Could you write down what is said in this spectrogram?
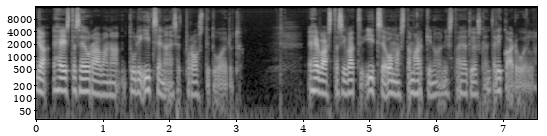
ja heistä seuraavana tuli itsenäiset prostituoidut. He vastasivat itse omasta markkinoinnista ja työskenteli kaduilla.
